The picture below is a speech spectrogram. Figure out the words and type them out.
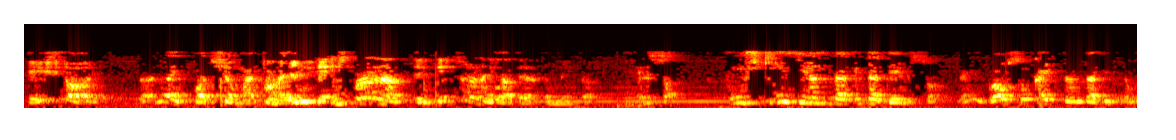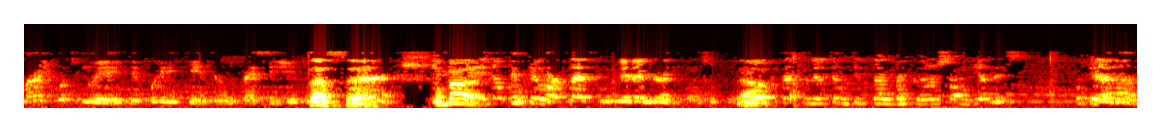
tem história. Então, Não é que pode chamar Mas mas ele tem história na, ele tem história na Inglaterra também, cara. ele só. Uns 15 anos da vida dele só, né? Igual o São Caetano da vida. Mas continue aí, depois a gente entra no PSG. Tá certo. É- Então por que o Atlético Mineiro é grande? Vamos supor. Não. O Atlético Mineiro tem um título da Libertadores só um dia desse. Por que é Não, grande?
